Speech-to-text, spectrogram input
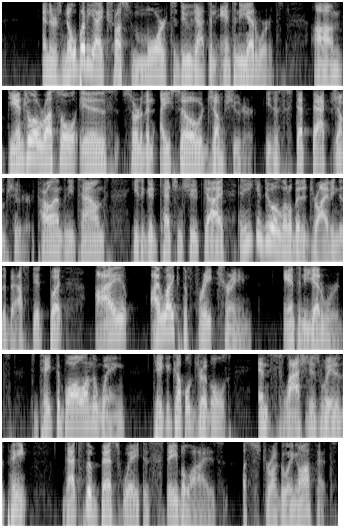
And there's nobody I trust more to do that than Anthony Edwards. Um, D'Angelo Russell is sort of an ISO jump shooter. He's a step back jump shooter. Karl-Anthony Towns, he's a good catch and shoot guy, and he can do a little bit of driving to the basket. But I I like the freight train, Anthony Edwards, to take the ball on the wing, take a couple dribbles, and slash his way to the paint. That's the best way to stabilize a struggling offense.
